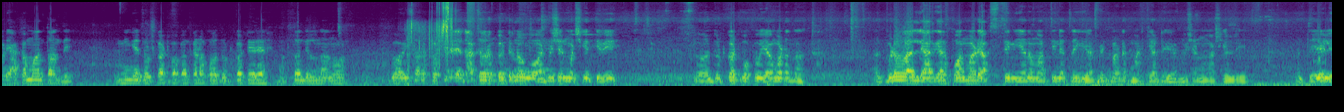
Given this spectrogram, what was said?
ನೋಡಿ ಯಾಕಮ್ಮ ಅಂತ ಅಂದಿ. ನಿಂಗೆ ದುಡ್ಡು ಕಟ್ಬೇಕಂತ ಕಣಪ್ಪ, ದುಡ್ಡು ಕಟ್ಟಿರೆ ದುಡ್ಡು ತಂದಿಲ್ಲ ನಾನು. ಐದು ಸಾವಿರ ಕಟ್ಟಿದ್ರೆ ನಾಲ್ಕು ಸಾವಿರ ಕಟ್ಟಿ ನಾವು ಅಡ್ಮಿಷನ್ ಮಾಡಿಸ್ಕೊಂತೀವಿ. ದುಡ್ಡು ಕಟ್ಬೇಕು ಯಾವ ಮಾಡೋಣ ಅಂತ. ಅದು ಬಿಡವ ಅಲ್ಲಿ ಯಾರಿಗಾರು ಫೋನ್ ಮಾಡಿ, ಹಾಕ್ಸ್ತೀನಿ, ಏನೋ ಮಾಡ್ತೀನಿ ಅತ್ಲ ಈಗ ಅಡ್ಮಿಟ್ ಮಾಡೋಕೆ ಮಾಡ್ಕೇಳ್ರಿ ಅಡ್ಮಿಷನ್ ಮಾಡಿಸ್ಕೇಳ್ರಿ ಅಂತ ಹೇಳಿ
